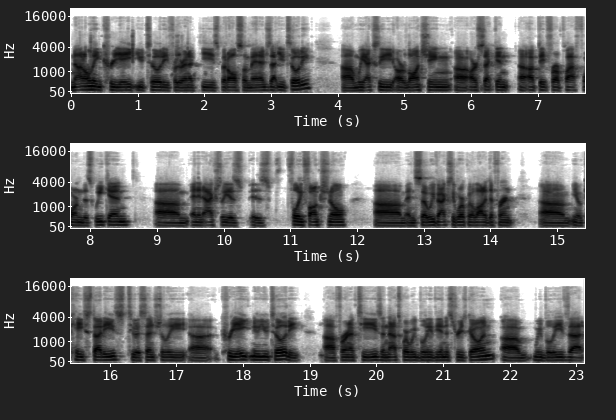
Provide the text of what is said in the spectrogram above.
not only create utility for their NFTs but also manage that utility. Um, we actually are launching uh, our second uh, update for our platform this weekend, um, and it actually is is fully functional. Um, and so we've actually worked with a lot of different um, you know case studies to essentially uh, create new utility uh, for NFTs, and that's where we believe the industry is going. Um, we believe that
